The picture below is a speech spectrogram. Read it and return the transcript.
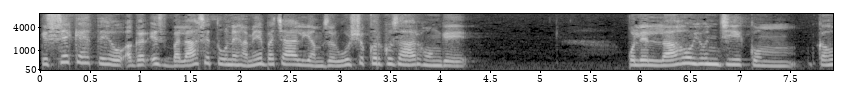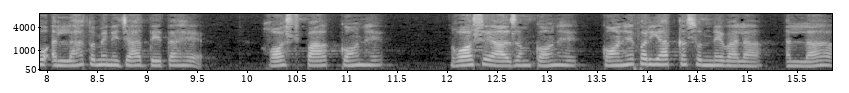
کس سے کہتے ہو اگر اس بلا سے تو نے ہمیں بچا لیا، ہم ضرور شکر گزار ہوں گے۔ قل اللہ جی کم کہو اللہ تمہیں نجات دیتا ہے۔ غوث پاک کون ہے؟ غوث اعظم کون ہے؟ کون ہے فریاد کا سننے والا؟ اللہ۔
